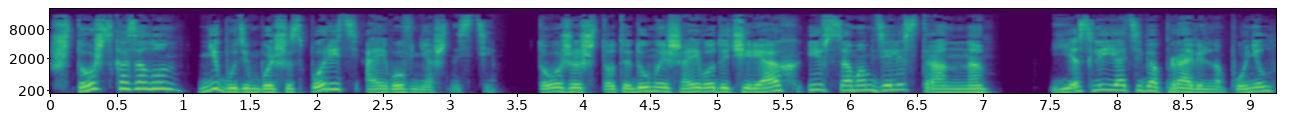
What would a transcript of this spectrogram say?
«Что ж», — сказал он, — «не будем больше спорить о его внешности. То же, что ты думаешь о его дочерях, и в самом деле странно. Если я тебя правильно понял,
